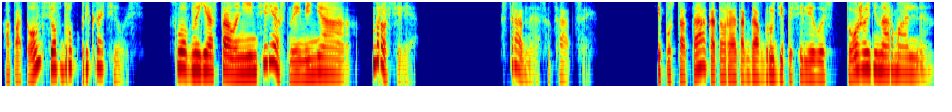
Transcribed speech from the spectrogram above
А потом все вдруг прекратилось. Словно я стала неинтересна, и меня бросили. Странные ассоциации. И пустота, которая тогда в груди поселилась, тоже ненормальная.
